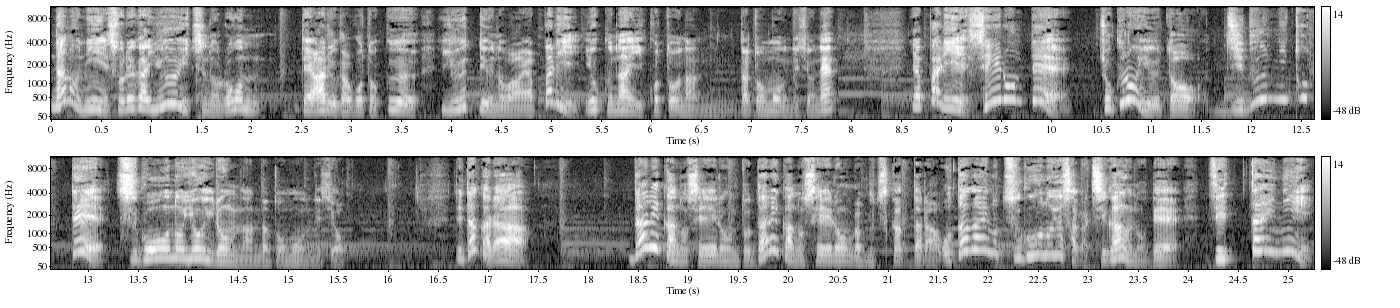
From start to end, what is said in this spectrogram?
なのに、それが唯一の論であるがごとく言うっていうのはやっぱり良くないことなんだと思うんですよね。やっぱり正論って極論言うと自分にとって都合の良い論なんだと思うんですよ。で、だから、誰かの正論と誰かの正論がぶつかったらお互いの都合の良さが違うので絶対に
